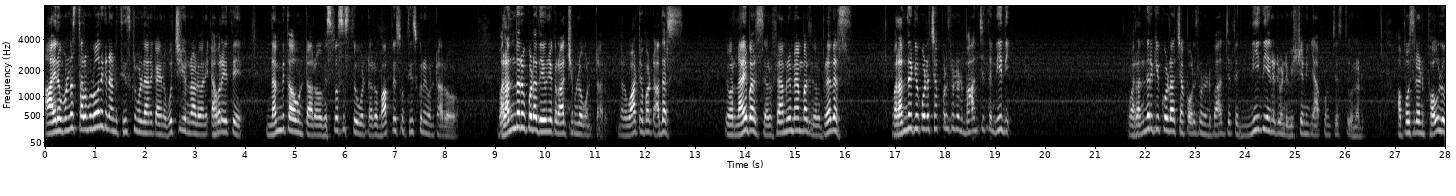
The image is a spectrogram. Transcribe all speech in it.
ఆయన ఉన్న స్థలంలోనికి నన్ను తీసుకుని వెళ్ళడానికి ఆయన వచ్చి ఉన్నాడు అని ఎవరైతే నమ్మితా ఉంటారో విశ్వసిస్తూ ఉంటారో బాప్తిస్వం తీసుకుని ఉంటారో వారందరూ కూడా దేవుని యొక్క రాజ్యంలో ఉంటారు. మరి what about others? Your neighbours your family members your brothers వారందరికీ కూడా చెప్పవలసినటువంటి బాధ్యత నీది. వారందరికీ కూడా చెప్పవలసినటువంటి బాధ్యత నీది అనేటువంటి విషయాన్ని జ్ఞాపకం చేస్తూ ఉన్నాడు. అపోసులైన పౌలు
